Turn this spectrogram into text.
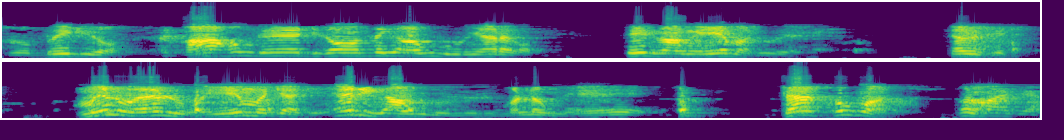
ဆိုတော့ပေးကြည့်တော့ဟာဟုတ်တယ်ဒီကောင်သိအကုသိုလ်တွေရတဲ့ကောင်သိကောင်ငရဲမှာတွေ့တယ်အဲ့လိုဖြစ်တယ်မင်းတို့အဲ့လိုအရင်မကြချင်အဲ့ဒီအကုသိုလ်မျိုးတွေမလုပ်နဲ့ဒါဆုံးပါလားဟုတ်မှန်လားပါဗျာ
